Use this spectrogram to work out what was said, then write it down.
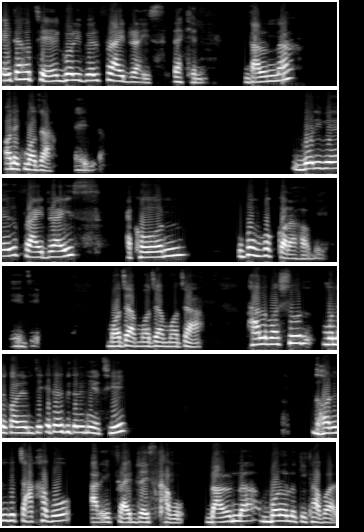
এইটা হচ্ছে গরিবের ফ্রাইড রাইস দেখেন। দারুণ না? অনেক মজা। এই গরিবের ফ্রাইড রাইস এখন উপভোগ করা হবে। এই যে। মজা মজা মজা। থাল বাসন, মনে করেন যে এটার ভিতরে নিয়েছি। ধরেন যে চা খাব আর এই ফ্রাইড রাইস খাব। দারুণ না বড় লোকি খাবার,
